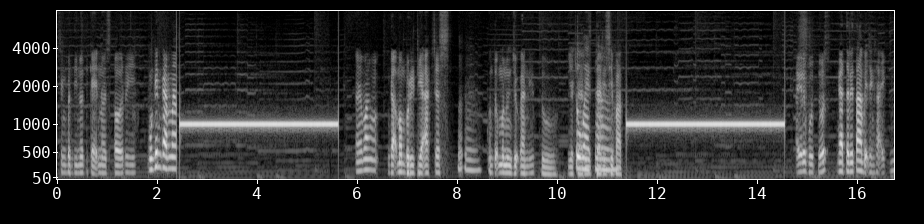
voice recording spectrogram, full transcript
sing digawe no story mungkin karena emang nggak memberi dia akses Heeh. untuk menunjukkan itu. Ya Cuek, dari dari nah. sifat. Akhirnya putus. Nggak cerita ambek sing saiki.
